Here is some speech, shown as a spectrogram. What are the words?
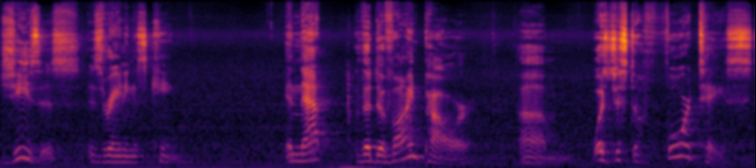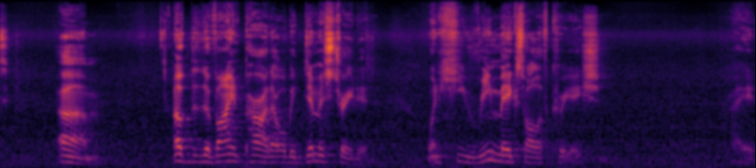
Jesus is reigning as king. In that the divine power um, was just a foretaste um, of the divine power that will be demonstrated when he remakes all of creation. Right?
